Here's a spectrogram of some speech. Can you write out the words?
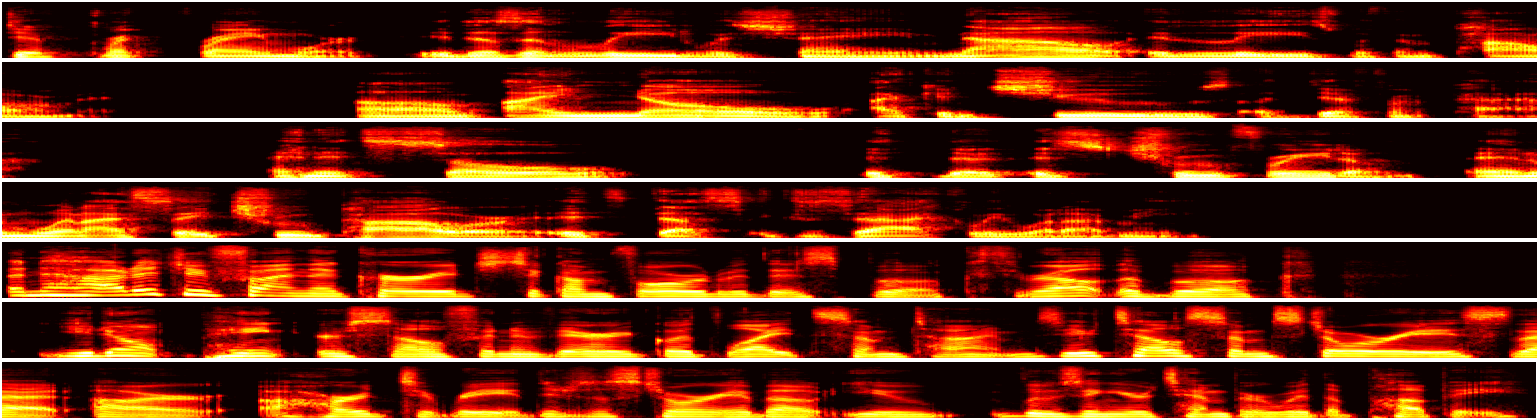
different framework. It doesn't lead with shame. Now it leads with empowerment. Um, I know I can choose a different path. And it's so, it, it's true freedom. And when I say true power, it's that's exactly what I mean. And how did you find the courage to come forward with this book? Throughout the book, you don't paint yourself in a very good light sometimes. You tell some stories that are hard to read. There's a story about you losing your temper with a puppy.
